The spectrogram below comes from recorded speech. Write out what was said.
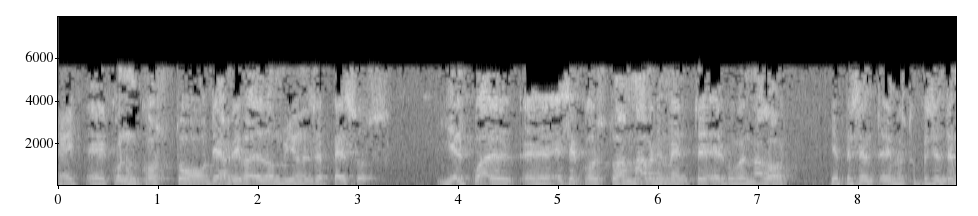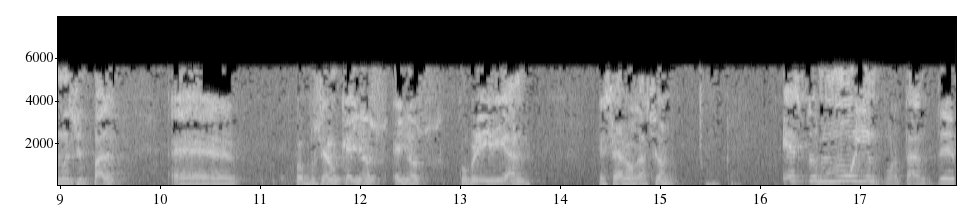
eh, con un costo de arriba de dos millones de pesos, y el cual eh, ese costo amablemente el gobernador y el presidente, nuestro presidente municipal eh, propusieron que ellos, ellos cubrirían esa erogación. Esto es muy importante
